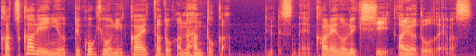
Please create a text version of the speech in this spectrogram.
カツカレーによって故郷に帰ったとかなんとかっていうですねカレーの歴史ありがとうございます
